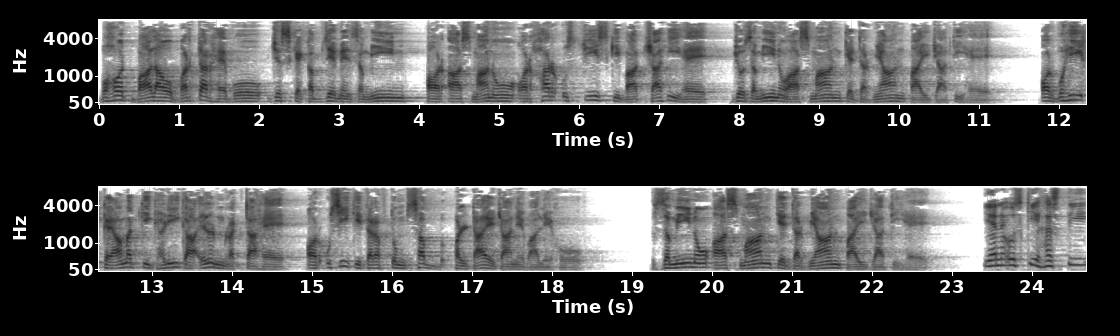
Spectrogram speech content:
بہت بالا و برتر ہے وہ جس کے قبضے میں زمین اور آسمانوں اور ہر اس چیز کی بادشاہی ہے جو زمین و آسمان کے درمیان پائی جاتی ہے، اور وہی قیامت کی گھڑی کا علم رکھتا ہے، اور اسی کی طرف تم سب پلٹائے جانے والے ہو۔ زمین و آسمان کے درمیان پائی جاتی ہے۔ یعنی اس کی ہستی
